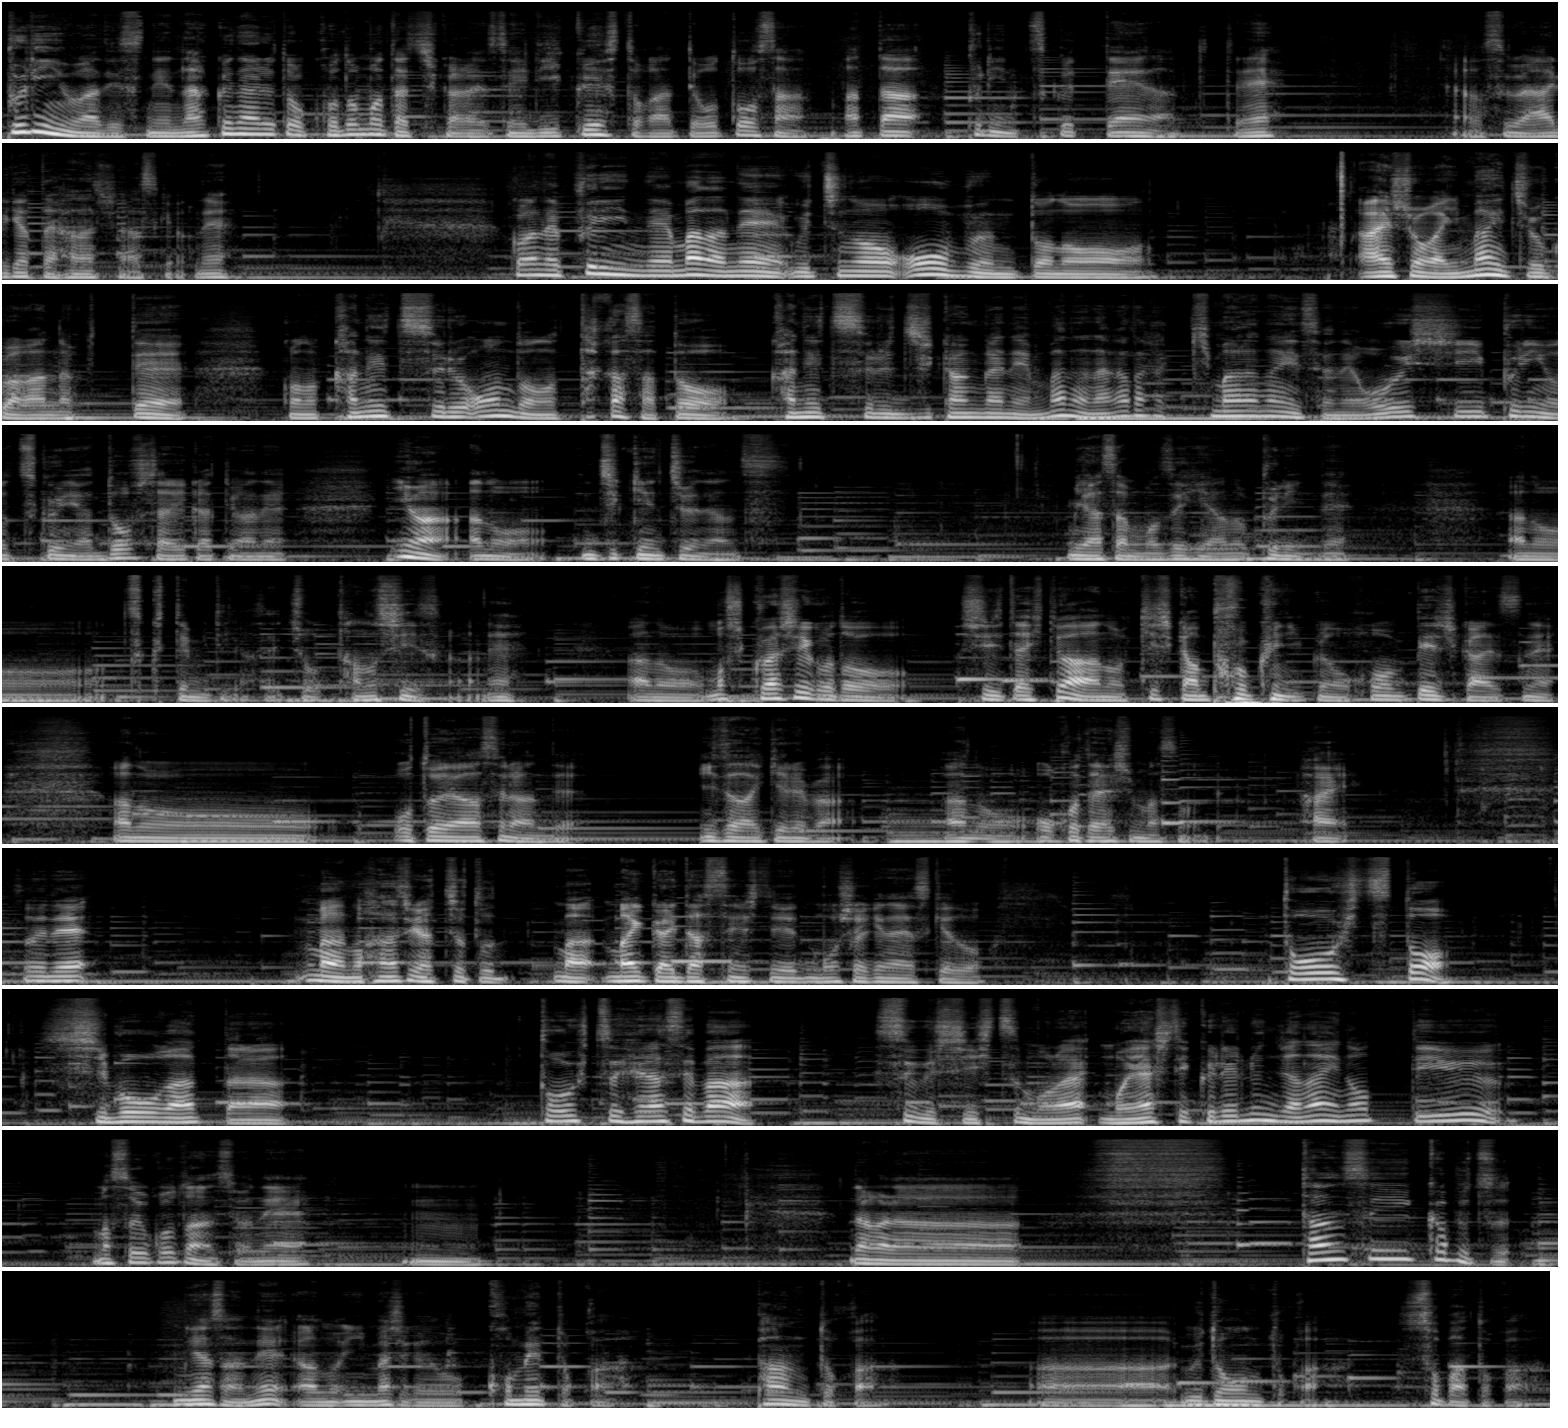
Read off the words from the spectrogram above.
プリンはですね、亡くなると子供たちからですね、リクエストがあって、お父さん、またプリン作って、なんて言ってね、あの、すごいありがたい話なんですけどね。これね、プリンね、まだね、うちのオーブンとの相性がいまいちよくわかんなくって、この加熱する温度の高さと加熱する時間がね、まだなかなか決まらないんですよね。美味しいプリンを作るにはどうしたらいいかっていうのはね、今、あの、実験中なんです。皆さんもぜひあの、プリンね、あのー、作ってみてください。超楽しいですからね。あの、もし詳しいことを知りたい人は、あの、岸漢方クリニックのホームページからですね、あのー、お問い合わせ欄でいただければ、あの、お答えしますので、はい。それで、まあ、あの話がちょっと、まあ、毎回脱線して申し訳ないですけど、糖質と脂肪があったら、糖質減らせば、すぐ脂質もら燃やしてくれるんじゃないのっていう、まあそういうことなんですよね。うん。だから、炭水化物、皆さんね、あの、言いましたけど、米とか、パンとか、あうどんとかそばとか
